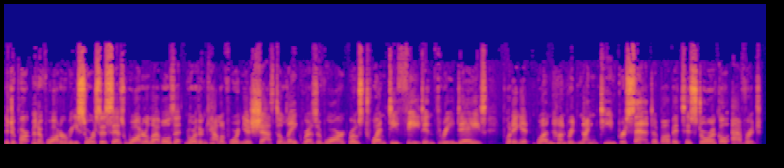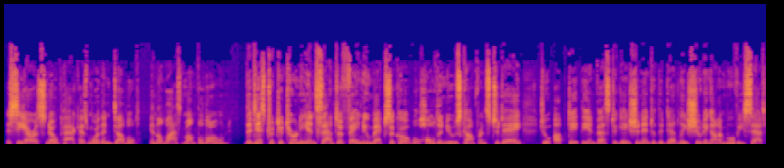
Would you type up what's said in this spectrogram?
The Department of Water Resources says water levels at Northern California's Shasta Lake Reservoir rose 20 feet in three days putting it 119% above its historical average. The Sierra snowpack has more than doubled in the last month alone. The district attorney in Santa Fe, New Mexico, will hold a news conference today to update the investigation into the deadly shooting on a movie set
